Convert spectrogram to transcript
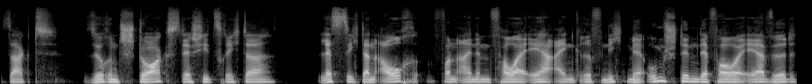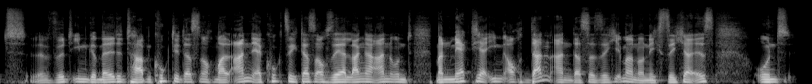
sagt Sören Storks, der Schiedsrichter, lässt sich dann auch von einem VAR-Eingriff nicht mehr umstimmen. Der VAR wird, wird ihm gemeldet haben, guck dir das nochmal an. Er guckt sich das auch sehr lange an und man merkt ja ihm auch dann an, dass er sich immer noch nicht sicher ist. Und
